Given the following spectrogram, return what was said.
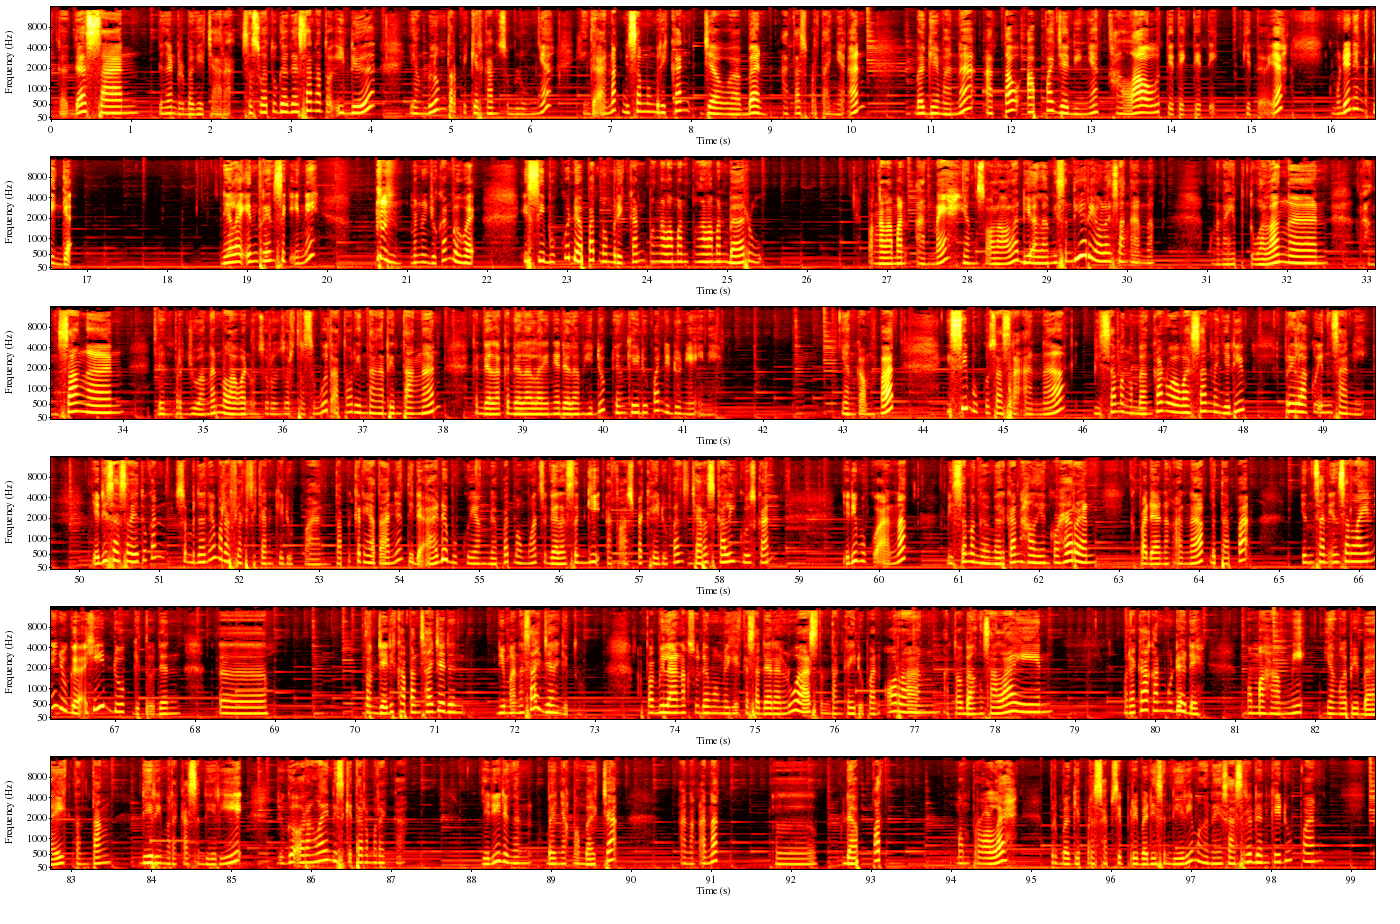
gagasan dengan berbagai cara. Sesuatu gagasan atau ide yang belum terpikirkan sebelumnya hingga anak bisa memberikan jawaban atas pertanyaan bagaimana atau apa jadinya kalau titik-titik gitu ya. Kemudian yang ketiga, nilai intrinsik ini menunjukkan bahwa isi buku dapat memberikan pengalaman-pengalaman baru. Pengalaman aneh yang seolah-olah dialami sendiri oleh sang anak. Mengenai petualangan, rangsangan, dan perjuangan melawan unsur-unsur tersebut atau rintangan-rintangan, kendala-kendala lainnya dalam hidup dan kehidupan di dunia ini. Yang keempat, isi buku sastra anak bisa mengembangkan wawasan menjadi perilaku insani jadi sastra itu kan sebenarnya merefleksikan kehidupan, tapi kenyataannya tidak ada buku yang dapat memuat segala segi atau aspek kehidupan secara sekaligus kan? Jadi buku anak bisa menggambarkan hal yang koheren kepada anak-anak betapa insan-insan lainnya juga hidup gitu dan eh, terjadi kapan saja dan di mana saja gitu. Apabila anak sudah memiliki kesadaran luas tentang kehidupan orang atau bangsa lain, mereka akan mudah deh memahami yang lebih baik tentang diri mereka sendiri, juga orang lain di sekitar mereka. Jadi dengan banyak membaca, anak-anak eh, dapat memperoleh berbagai persepsi pribadi sendiri mengenai sastra dan kehidupan.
